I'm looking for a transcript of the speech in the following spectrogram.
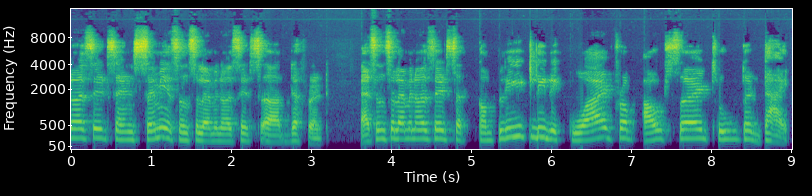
amino acids and semi-essential amino acids are different. Essential amino acids are completely required from outside through the diet.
